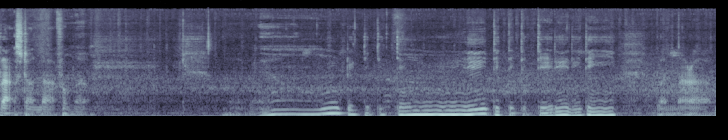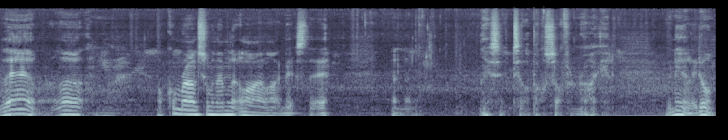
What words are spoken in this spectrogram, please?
that stand out from that I'll come around some of them little highlight bits there and then this at top I'll soften right in we're nearly done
